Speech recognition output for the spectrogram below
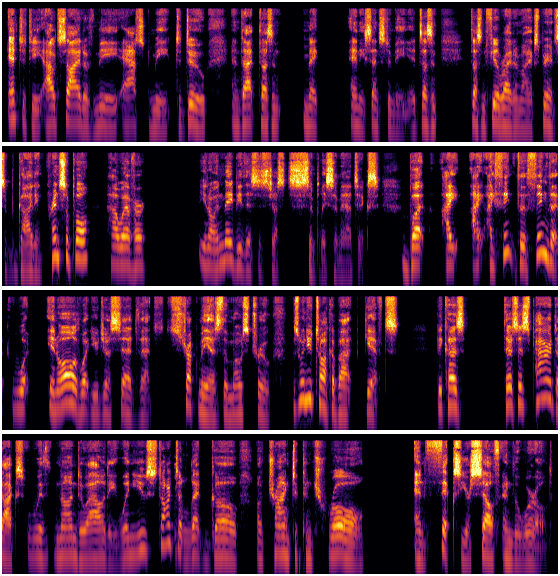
entity outside of me asked me to do and that doesn't make any sense to me. It doesn't doesn't feel right in my experience a guiding principle however you know and maybe this is just simply semantics but i i, I think the thing that what in all of what you just said that struck me as the most true was when you talk about gifts because there's this paradox with non duality. When you start to let go of trying to control and fix yourself and the world,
